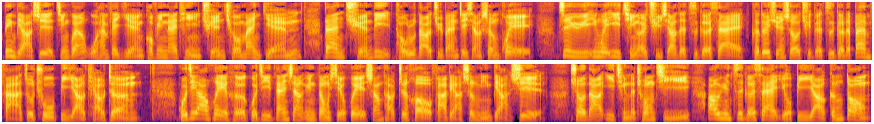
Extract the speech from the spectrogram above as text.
并表示，尽管武汉肺炎 （COVID-19） 全球蔓延，但全力投入到举办这项盛会。至于因为疫情而取消的资格赛，可对选手取得资格的办法做出必要调整。国际奥会和国际单项运动协会商讨之后，发表声明表示，受到疫情的冲击，奥运资格赛有必要更动。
